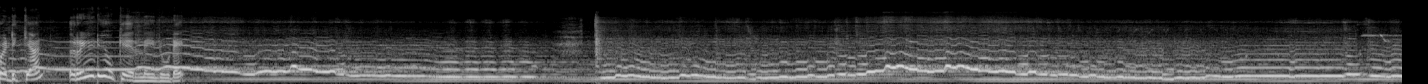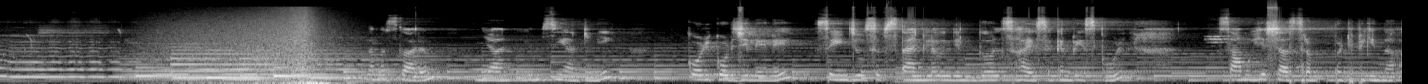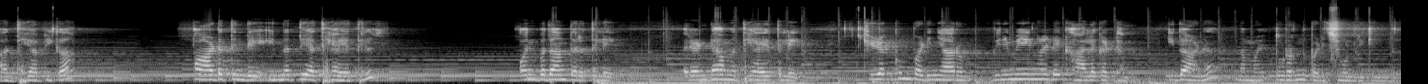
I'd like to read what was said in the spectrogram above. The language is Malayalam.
പഠിക്കാൻ റേഡിയോ കേരളയിലൂടെ. നമസ്കാരം. ഞാൻ ലിംസി ആന്റണി. കോഴിക്കോട് ജില്ലയിലെ saint Joseph's Anglo Indian girls higher secondary school സാമൂഹ്യശാസ്ത്രം പഠിപ്പിക്കുന്ന അധ്യാപിക. പാഠത്തിന്റെ ഇന്നത്തെ അധ്യായത്തിൽ ഒൻപതാം തരത്തിലെ രണ്ടാം അധ്യായത്തിലെ കിഴക്കും പടിഞ്ഞാറും വിനിമയങ്ങളുടെ കാലഘട്ടം ഇതാണ് നമ്മൾ തുടർന്ന് പഠിച്ചുകൊണ്ടിരിക്കുന്നത്.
